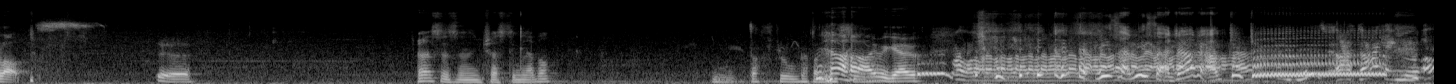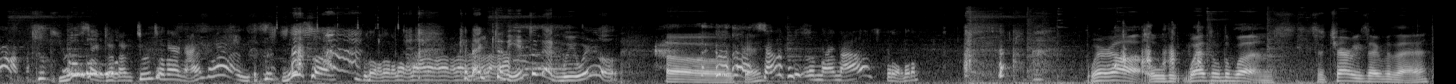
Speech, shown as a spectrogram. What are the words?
flopped. Yeah. This is an interesting level. Industrial revolution. Ah, here we go. Visa, visa, John. Connect to the internet, we will. Oh, okay. Where are all the, where's all the worms? So Cherry's over there.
